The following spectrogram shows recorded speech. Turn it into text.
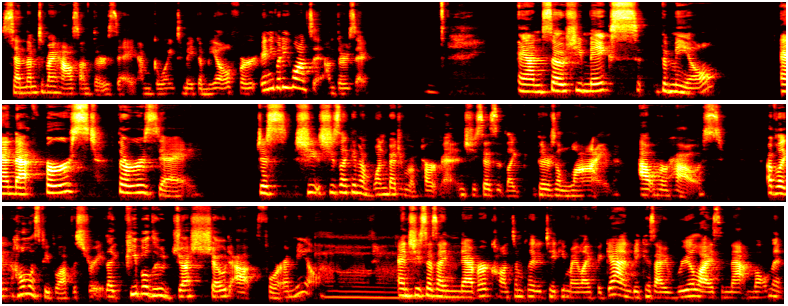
send them to my house on Thursday. I'm going to make a meal for anybody who wants it on Thursday. And so she makes the meal. And that first Thursday, just she she's like in a one bedroom apartment and she says that like there's a line out her house of like homeless people off the street, like people who just showed up for a meal. Oh. And she says, I oh. never contemplated taking my life again because I realized in that moment,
